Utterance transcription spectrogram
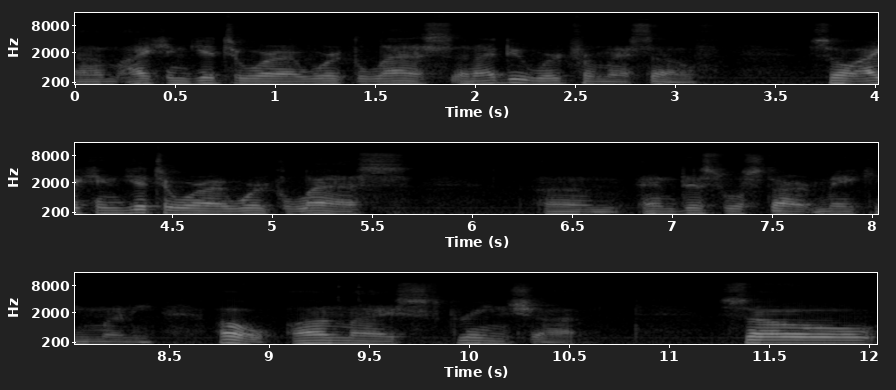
um, I can get to where I work less, and I do work for myself, so I can get to where I work less, um, and this will start making money. Oh, on my screenshot. So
